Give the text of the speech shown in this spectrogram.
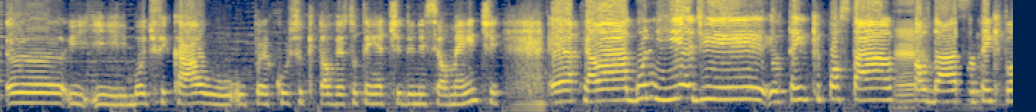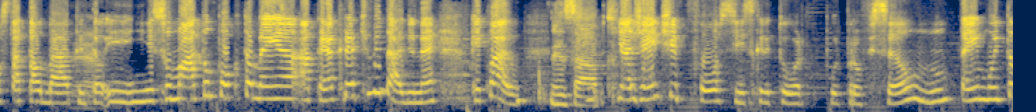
uh, e, e, modificar o, o, percurso que talvez tu tenha tido inicialmente, é aquela agonia de eu tenho que postar é, tal data, sim. eu tenho que postar tal data. É. Então, e, e, isso mata um pouco também a, até a criatividade, né? Porque, claro, Exato. Se, se a gente fosse escritor por profissão, não tem muito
